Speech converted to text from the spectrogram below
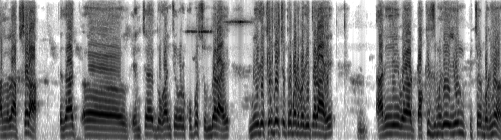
आणलेला अप्सरा. त्याच्यात यांच्या दोघांचे रोल खूपच सुंदर आहे. मी देखील तो चित्रपट बघितलेला आहे. आणि टॉकीजमध्ये येऊन पिक्चर बघणं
